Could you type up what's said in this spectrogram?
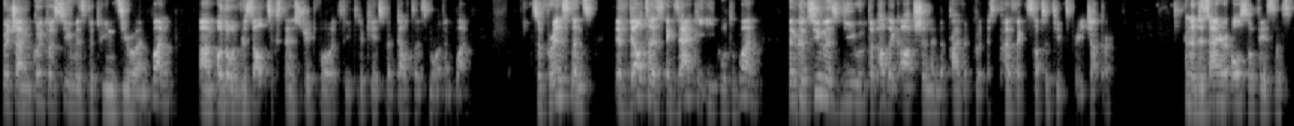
which I'm going to assume is between zero and one, um, although results extend straightforwardly to the case where delta is more than one. So for instance, if delta is exactly equal to one, then consumers view the public option and the private good as perfect substitutes for each other. And the designer also faces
